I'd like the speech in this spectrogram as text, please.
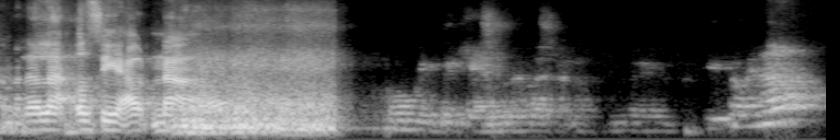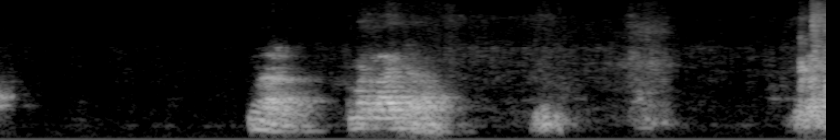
I'm going to let Ozzy out now. Before we begin, You coming out? No, lie down. Come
